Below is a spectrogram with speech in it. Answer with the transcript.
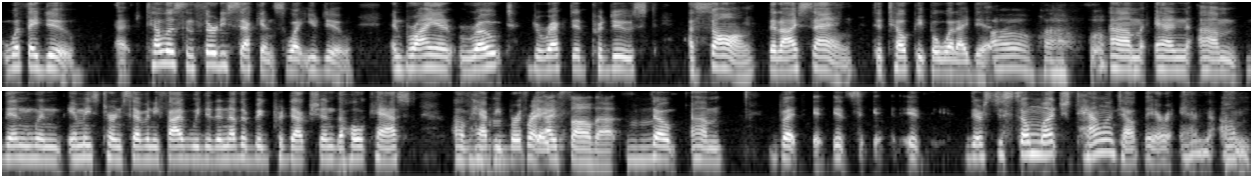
what they do. Uh, tell us in 30 seconds what you do. And Brian wrote, directed, produced a song that I sang to tell people what I did. oh wow Um, and um, then when Emmys turned 75, we did another big production, the whole cast of Happy Mhm. Birthday. right i saw that Mhm. So, um, but it, it's, it, it, there's just so much talent out there. And um,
